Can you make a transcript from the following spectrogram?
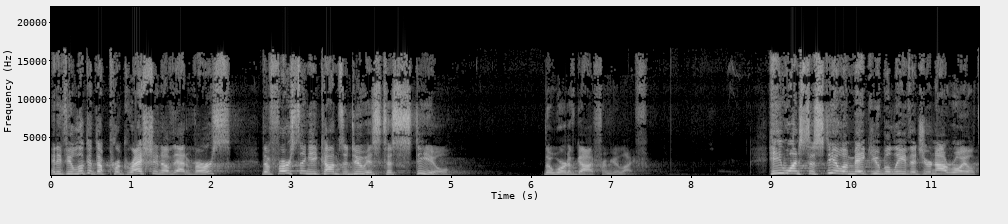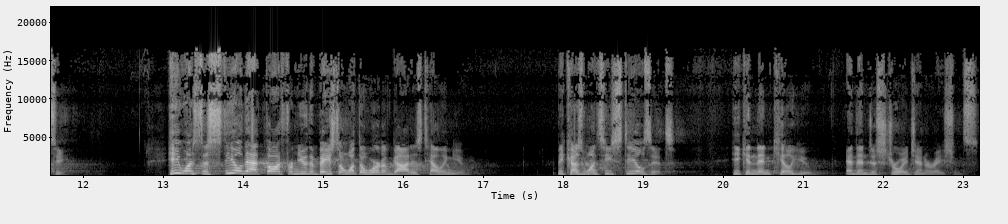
And if you look at the progression of that verse, the first thing he comes to do is to steal the Word of God from your life. He wants to steal and make you believe that you're not royalty. He wants to steal that thought from you that based on what the Word of God is telling you. Because once he steals it, he can then kill you and then destroy generations.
